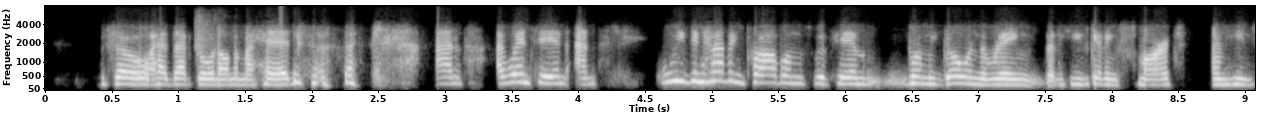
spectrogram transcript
so I had that going on in my head. and I went in and we've been having problems with him when we go in the ring that he's getting smart and he's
